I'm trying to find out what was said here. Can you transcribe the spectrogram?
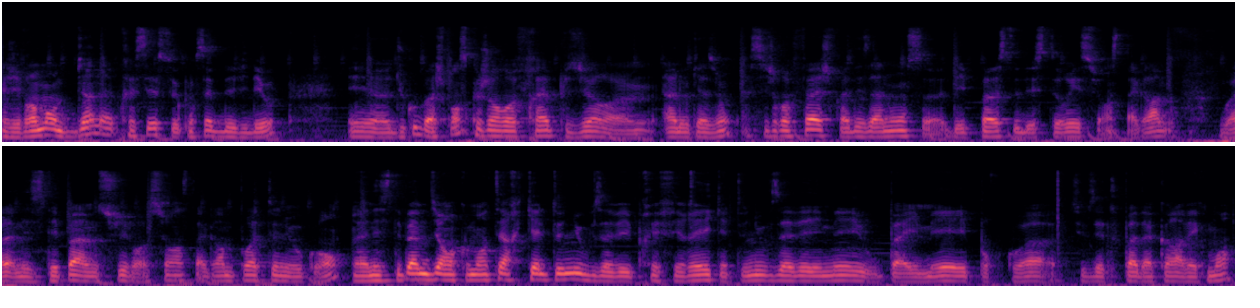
j'ai vraiment bien apprécié ce concept de vidéo. Et euh, du coup, bah, je pense que j'en referai plusieurs à l'occasion. Si je refais, je ferai des annonces, des posts, des stories sur Instagram. Voilà, n'hésitez pas à me suivre sur Instagram pour être tenu au courant. n'hésitez pas à me dire en commentaire quelle tenue vous avez préférée, quelle tenue vous avez aimé ou pas aimé, pourquoi, si vous êtes ou pas d'accord avec moi.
